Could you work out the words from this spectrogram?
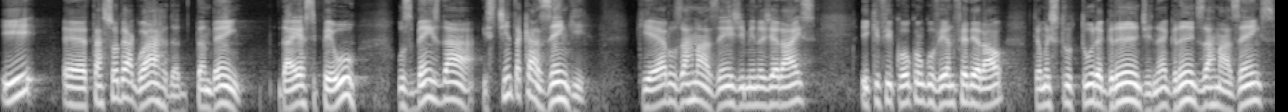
e está é, tá sob a guarda também da SPU os bens da extinta Cazengue, que eram os armazéns de Minas Gerais e que ficou com o governo federal. Tem uma estrutura grande, né, grandes armazéns,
